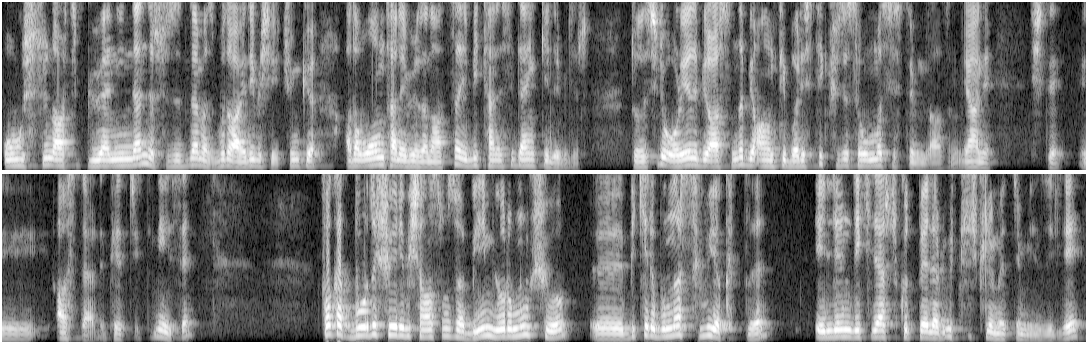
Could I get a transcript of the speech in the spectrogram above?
o üstün artık güvenliğinden de söz edilemez. Bu da ayrı bir şey. Çünkü adam 10 tane birden atsa bir tanesi denk gelebilir. Dolayısıyla oraya da bir aslında bir antibalistik füze savunma sistemi lazım. Yani işte e, Aster'de, Patriot neyse. Fakat burada şöyle bir şansımız var. Benim yorumum şu. E, bir kere bunlar sıvı yakıtlı. Ellerindekiler Scoot B'ler 300 km menzilli.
